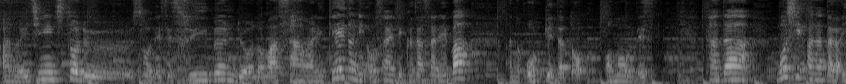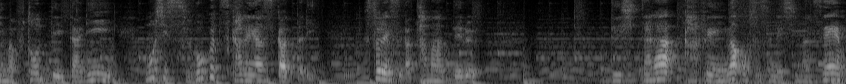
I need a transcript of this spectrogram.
あの1日とるそうです、ね、水分量のま3割程度に抑えてくださればあの OK だと思うんです。ただもしあなたが今太っていたりもしすごく疲れやすかったりストレスが溜まってる。でしたらカフェインはおすすめしません、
